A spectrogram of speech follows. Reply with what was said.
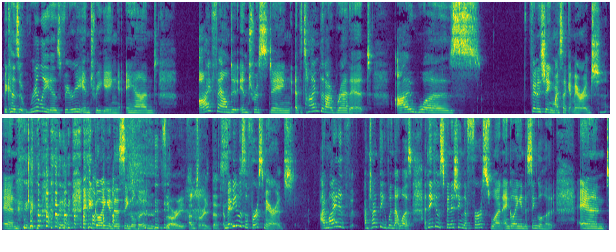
because it really is very intriguing and I found it interesting at the time that I read it. I was finishing my second marriage and, and going into singlehood. sorry. I'm sorry. That's Maybe it was the first marriage. I might have. I'm trying to think of when that was. I think it was finishing the first one and going into singlehood, and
